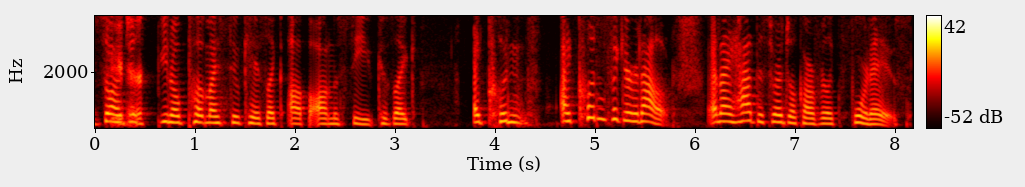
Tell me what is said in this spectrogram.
so I just, you know, put my suitcase like up on the seat because like I couldn't, I couldn't figure it out. And I had this rental car for like four days.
